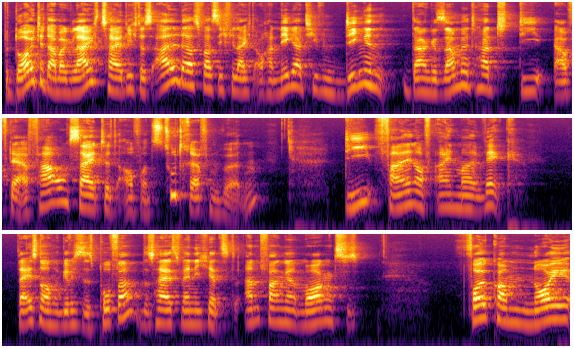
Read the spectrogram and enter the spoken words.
Bedeutet aber gleichzeitig, dass all das, was sich vielleicht auch an negativen Dingen da gesammelt hat, die auf der Erfahrungsseite auf uns zutreffen würden, die fallen auf einmal weg. Da ist noch ein gewisses Puffer. Das heißt, wenn ich jetzt anfange, morgens vollkommen neu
